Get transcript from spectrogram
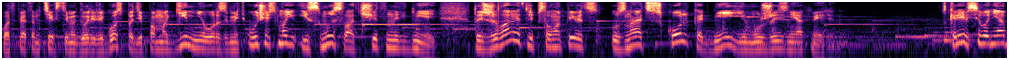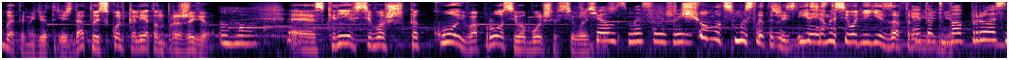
вот в пятом тексте мы говорили, «Господи, помоги мне уразуметь участь мою и смысл отчитанных дней». То есть, желает ли псалмопевец узнать, сколько дней ему жизни отмерено? Скорее всего, не об этом идет речь, да, то есть сколько лет он проживет. Угу. Скорее всего, какой вопрос его больше всего В чем смысл жизни? В чем вот смысл этой жизни? Если она сегодня есть, завтра Этот нет. вопрос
